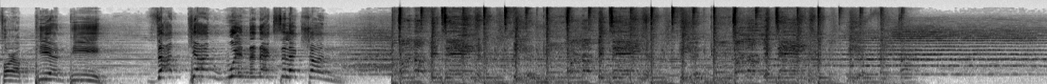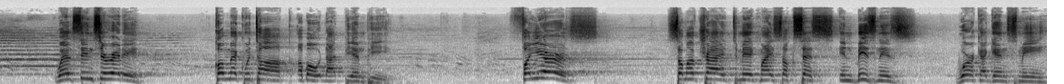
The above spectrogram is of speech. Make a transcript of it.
for a PNP that can win the next election? Well, since you're ready, come make we talk about that PNP. For years, some have tried to make my success in business work against me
